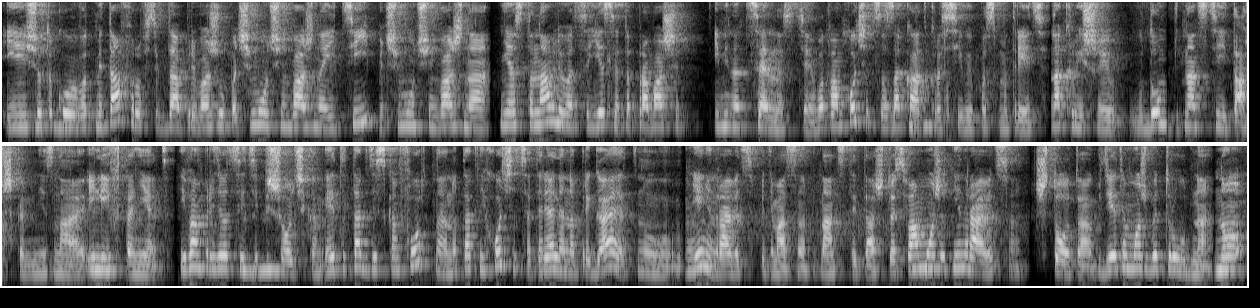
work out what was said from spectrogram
И еще такую вот метафору всегда привожу, почему очень важно идти, почему очень важно не останавливаться, если это про ваши именно ценности. Вот вам хочется закат красивый посмотреть на крыше, дом 15-этажка, не знаю, и лифта нет. И вам придется идти пешочком. И это так дискомфортно, но так не хочется, это реально напрягает. Ну, мне не нравится подниматься на 15 этаж. То есть вам может не нравиться что-то, где-то может быть трудно, но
